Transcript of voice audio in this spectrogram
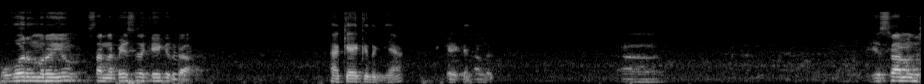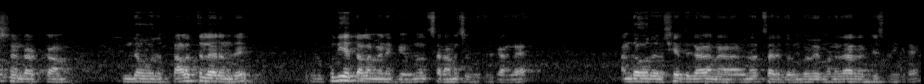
ஒவ்வொரு முறையும் சார் நான் பேசுறத கேக்குதா? கேக்குதுங்க கேக்குது எஸ் ராமகிருஷ்ணன் டாட் காம் இந்த ஒரு தளத்தில் இருந்து ஒரு புதிய தளம் எனக்கு வினோத் சார் அமைச்சு கொடுத்துருக்காங்க. அந்த ஒரு விஷயத்துக்காக நான் வினோத் சாருக்கு ரொம்பவே மனதார நன்றி சொல்லிக்கிறேன்.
